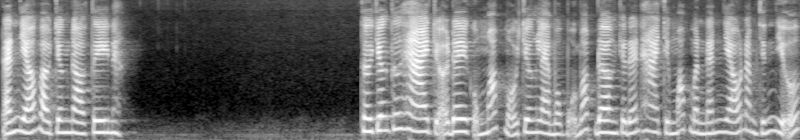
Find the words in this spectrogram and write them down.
Đánh dấu vào chân đầu tiên nè. Từ chân thứ hai trở đi cũng móc mỗi chân làm một mũi móc đơn cho đến hai chân móc mình đánh dấu nằm chính giữa.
